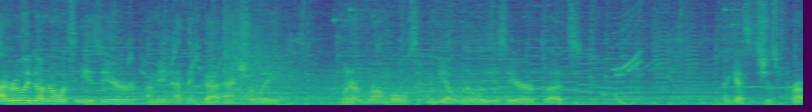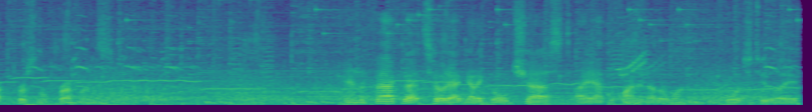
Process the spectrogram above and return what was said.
I really don't know what's easier. I mean, I think that actually, when it rumbles, it can be a little easier, but I guess it's just pre personal preference. And the fact that Toadette got a gold chest, I have to find another one before it's too late.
